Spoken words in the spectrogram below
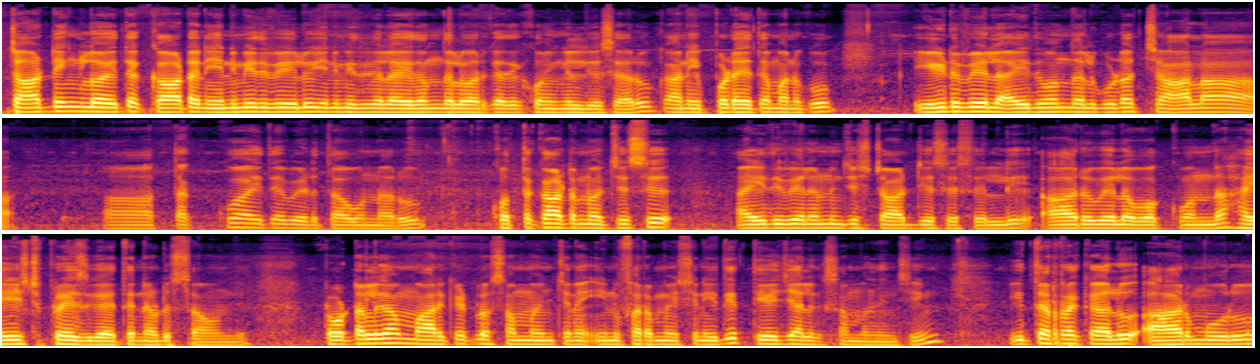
స్టార్టింగ్లో అయితే కాటన్ ఎనిమిది వేలు ఎనిమిది వేల ఐదు వందల వరకు అయితే కొనుగోలు చేశారు. కానీ ఇప్పుడైతే మనకు ఏడు వేల ఐదు వందలు కూడా చాలా తక్కువ అయితే పెడతా ఉన్నారు. కొత్త కాటన్ వచ్చేసి ఐదు వేల నుంచి స్టార్ట్ చేసేసి వెళ్ళి ఆరు వేల ఒక వంద హైయెస్ట్ ప్రైస్గా అయితే నడుస్తూ ఉంది. టోటల్గా మార్కెట్లో సంబంధించిన ఇన్ఫర్మేషన్ ఇది తేజాలకు సంబంధించి. ఇతర రకాలు ఆర్మూరు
